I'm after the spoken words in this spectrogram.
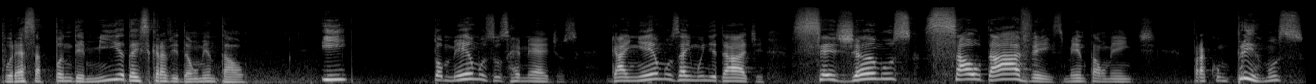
por essa pandemia da escravidão mental e tomemos os remédios, ganhemos a imunidade, sejamos saudáveis mentalmente para cumprirmos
